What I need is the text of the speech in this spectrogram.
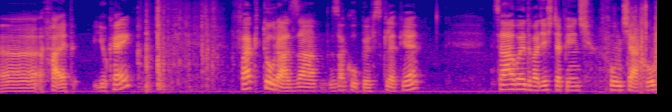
e, Hype UK. Faktura za zakupy w sklepie. Całe 25 funciaków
